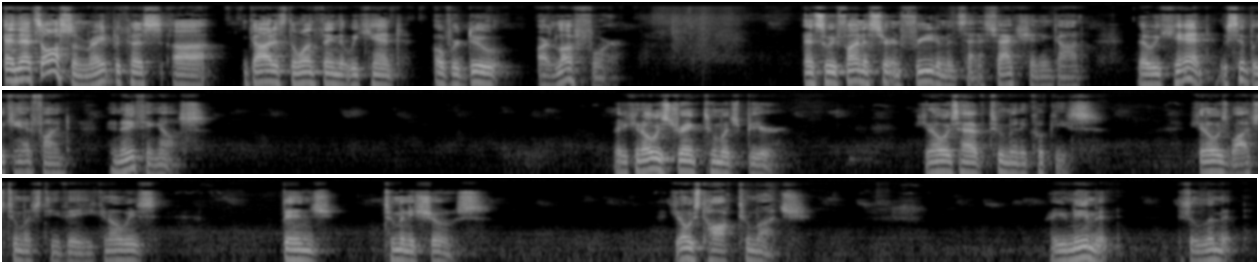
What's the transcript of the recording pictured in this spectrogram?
And that's awesome, right? Because uh, God is the one thing that we can't overdo our love for. And so we find a certain freedom and satisfaction in God that we can't, we simply can't find in anything else. You can always drink too much beer. You can always have too many cookies. You can always watch too much TV. You can always binge too many shows. You can always talk too much. Or you name it, there's a limit.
